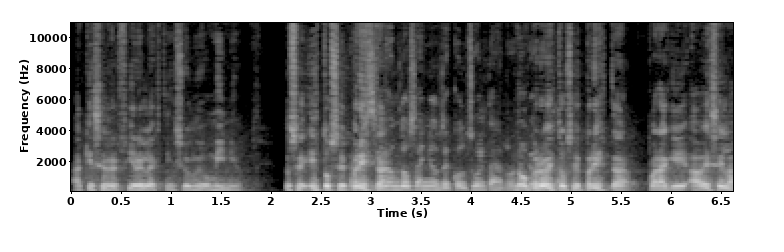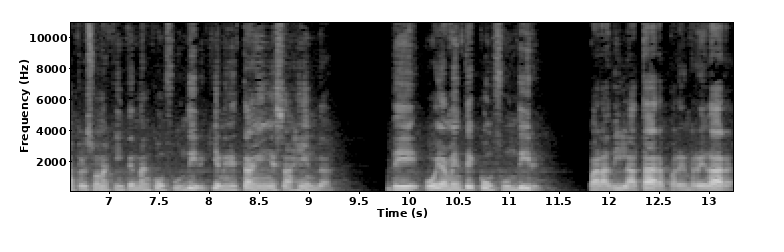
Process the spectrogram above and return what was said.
a qué se refiere la extinción de dominio. Entonces, esto se presta... Hicieron dos años de consulta. No, pero esto se presta para que a veces las personas que intentan confundir, quienes están en esa agenda de, obviamente, confundir, para dilatar, para enredar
